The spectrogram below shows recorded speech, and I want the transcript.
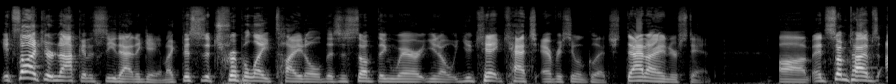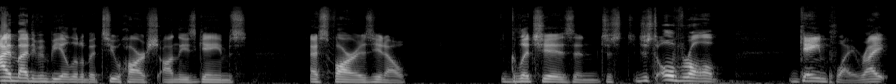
It's not like you're not going to see that in a game. Like this is a AAA title. This is something where you know you can't catch every single glitch. That I understand. Um, and sometimes I might even be a little bit too harsh on these games, as far as you know, glitches and just just overall gameplay, right?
